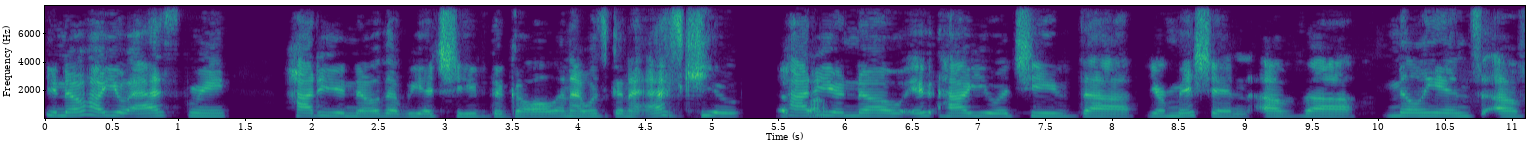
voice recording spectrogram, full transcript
you know, how you ask me, how do you know that we achieved the goal? And I was going to ask you, that's how fun. do you know if, how you achieved the, your mission of the millions of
